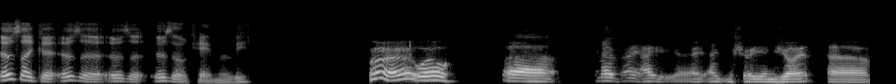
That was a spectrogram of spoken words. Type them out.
it was like a, it was a, it was a, it was an okay movie. All right. Well, uh, I, I, I, I'm sure you enjoy it. Uh,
